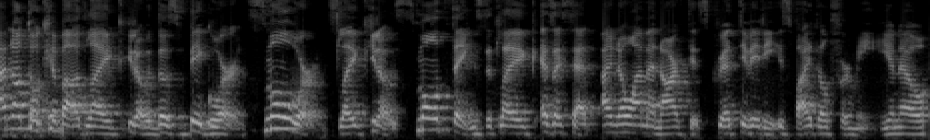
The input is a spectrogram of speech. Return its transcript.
I'm not talking about like, you know, those big words, small words, like, you know, small things that, like, as I said, I know I'm an artist. Creativity is vital for me. You know,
